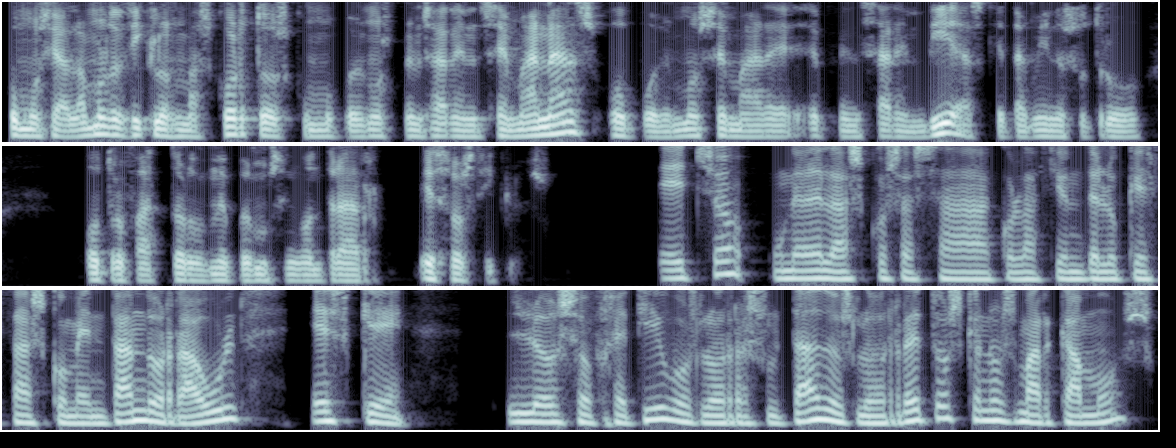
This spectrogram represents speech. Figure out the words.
como si hablamos de ciclos más cortos, como podemos pensar en semanas o podemos eh, pensar en días, que también es otro, otro factor donde podemos encontrar esos ciclos. De hecho, una de las cosas a colación de lo que estás comentando, Raúl, es que los objetivos, los resultados, los retos que nos marcamos,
